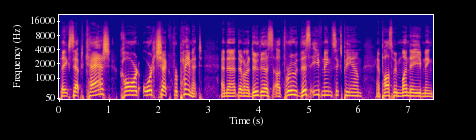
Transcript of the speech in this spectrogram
they accept cash, card, or check for payment. And then they're going to do this uh, through this evening, 6 p.m., and possibly Monday evening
